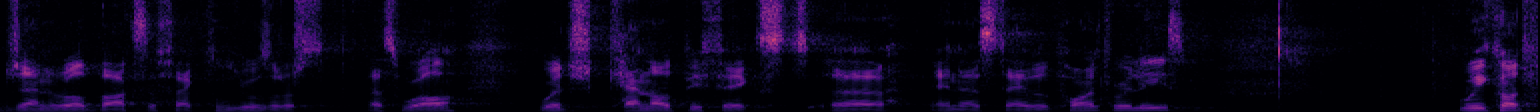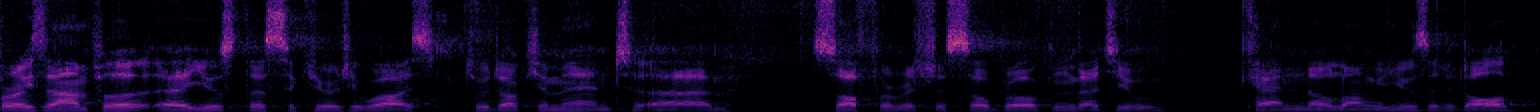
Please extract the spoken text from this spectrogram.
general bugs affecting users as well, which cannot be fixed uh, in a stable point release. We could, for example, uh, use this security-wise to document um, software which is so broken that you can no longer use it at all,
